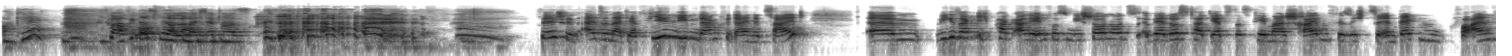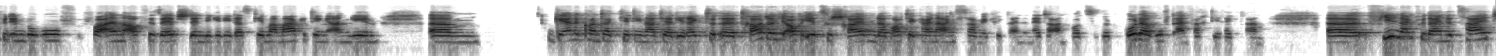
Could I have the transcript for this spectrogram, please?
Okay. Quasi Auch das wäre vielleicht etwas. Sehr schön. Also Nadja, vielen lieben Dank für deine Zeit. Ähm, wie gesagt, ich packe alle Infos in die Shownotes. Wer Lust hat, jetzt das Thema Schreiben für sich zu entdecken, vor allem für den Beruf, vor allem auch für Selbstständige, die das Thema Marketing angehen, ähm, gerne kontaktiert die Nadja direkt. Äh, traut euch auch ihr zu schreiben, da braucht ihr keine Angst haben, ihr kriegt eine nette Antwort zurück oder ruft einfach direkt an. Äh, vielen Dank für deine Zeit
